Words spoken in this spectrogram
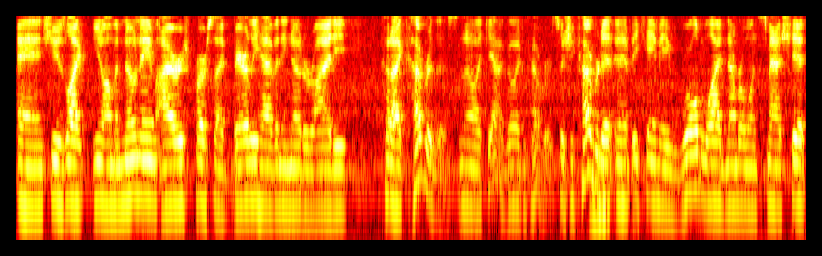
And she was like, You know, I'm a no name Irish person, I barely have any notoriety could I cover this? And they're like, yeah, go ahead and cover it. So she covered it, and it became a worldwide number one smash hit.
